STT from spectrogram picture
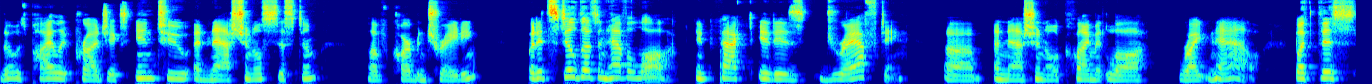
those pilot projects into a national system of carbon trading, but it still doesn't have a law. In fact, it is drafting uh, a national climate law right now. But this,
